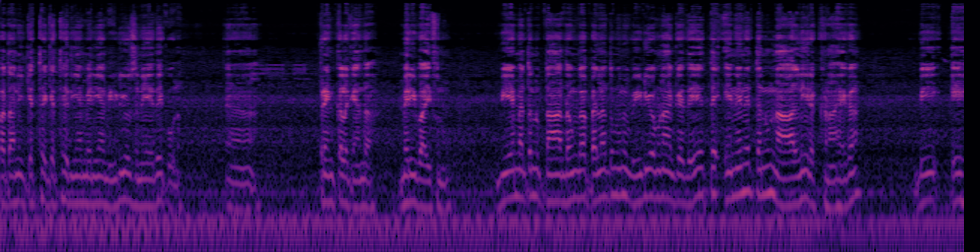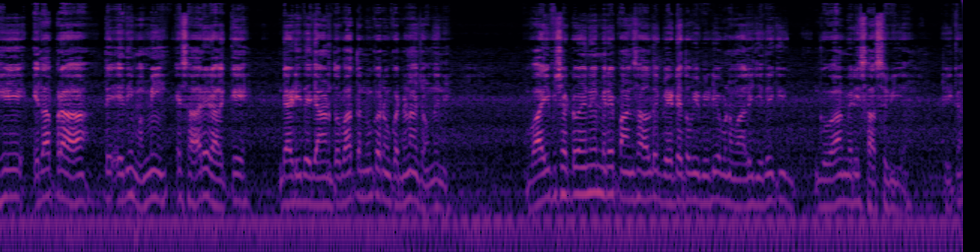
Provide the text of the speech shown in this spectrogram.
ਪਤਾ ਨਹੀਂ ਕਿੱਥੇ ਕਿੱਥੇ ਦੀਆਂ ਮੇਰੀਆਂ ਵੀਡੀਓਜ਼ ਨੇ ਇਹਦੇ ਕੋਲ ਪ੍ਰਿੰਕਲ ਕਹਿੰਦਾ, ਮੇਰੀ ਵਾਈਫ ਨੂੰ। ਵੀ ਇਹ ਮੈਂ ਤੈਨੂੰ ਤਾਂ ਦਊਂਗਾ, ਪਹਿਲਾਂ ਤੂੰ ਮੈਨੂੰ ਵੀਡੀਓ ਬਣਾ ਕੇ ਦੇ ਤੇ ਇਹਨੇ ਨੇ ਤੈਨੂੰ ਨਾਲ ਨਹੀਂ ਰੱਖਣਾ ਹੈਗਾ। ਵੀ ਇਹ, ਇਹਦਾ ਭਰਾ ਤੇ ਇਹਦੀ ਮੰਮੀ, ਇਹ ਸਾਰੇ ਰਲ ਕੇ ਡੈਡੀ ਦੇ ਜਾਣ ਤੋਂ ਬਾਅਦ ਤੈਨੂੰ ਘਰੋਂ ਕੱਢਣਾ ਚਾਹੁੰਦੇ ਨੇ। ਵਾਈਫ ਛੱਡੋ ਇਹਨੇ, ਮੇਰੇ 5 ਸਾਲ ਦੇ ਬੇਟੇ ਤੋਂ ਵੀ ਵੀਡੀਓ ਬਣਵਾ ਲਈ, ਜਿਹਦੇ ਕਿ ਗਵਾਹ ਮੇਰੀ ਸੱਸ ਵੀ ਆ ਠੀਕ ਆ?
